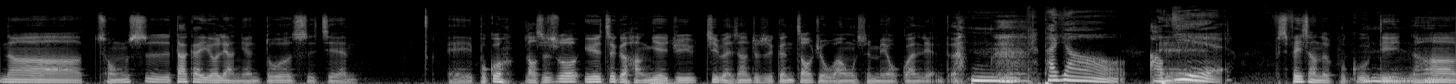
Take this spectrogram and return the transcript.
那从事大概有两年多的时间，诶，不过老实说，因为这个行业基基本上就是跟朝九晚五是没有关联的。嗯，他要熬夜，非常的不固定，嗯，然后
